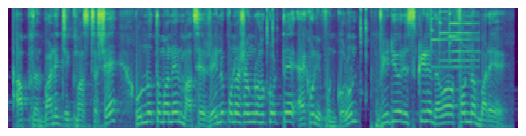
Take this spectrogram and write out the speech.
আপনার বাণিজ্যিক মাছ চাষে উন্নত মানের মাছের রেণুপোনা সংগ্রহ করতে এখনই ফোন করুন। ভিডিওর স্ক্রিনে দেওয়া ফোন নম্বরে।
